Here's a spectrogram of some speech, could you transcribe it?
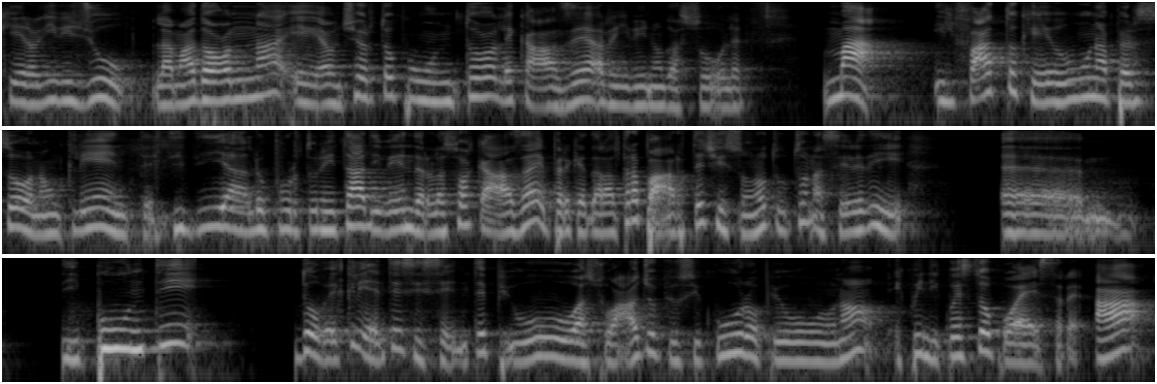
che arrivi giù la Madonna e a un certo punto le case arrivino da sole. Ma il fatto che una persona, un cliente, ti dia l'opportunità di vendere la sua casa è perché dall'altra parte ci sono tutta una serie di, eh, di punti dove il cliente si sente più a suo agio, più sicuro, più, no? E quindi questo può essere A,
